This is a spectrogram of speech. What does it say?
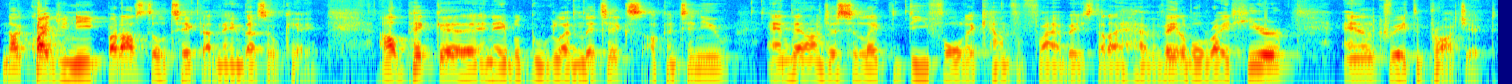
not quite unique, but I'll still take that name, that's okay. I'll pick uh, enable Google Analytics, I'll continue, and then I'll just select the default account for Firebase that I have available right here, and it'll create the project.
